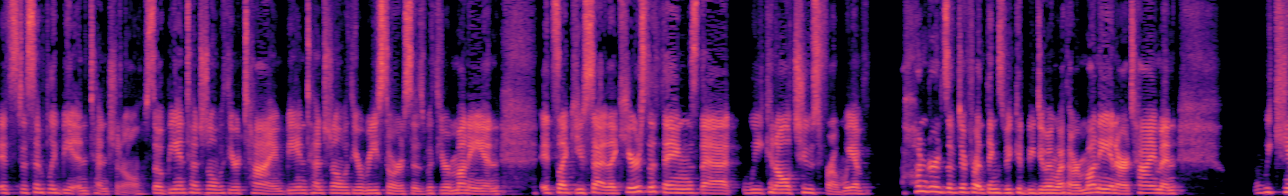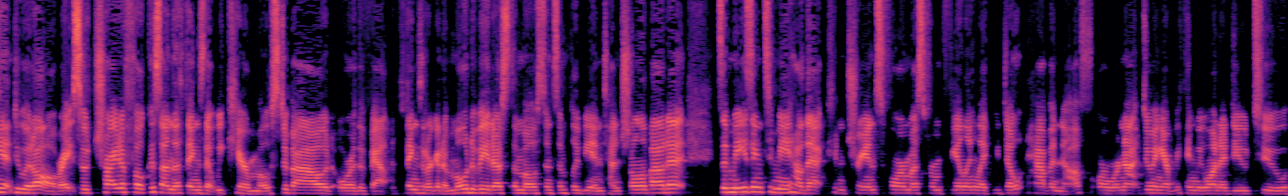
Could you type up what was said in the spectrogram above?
it's to simply be intentional. So be intentional with your time, be intentional with your resources, with your money and it's like you said, like here's the things that we can all choose from. We have hundreds of different things we could be doing with our money and our time and we can't do it all, right? So try to focus on the things that we care most about or the va- things that are going to motivate us the most and simply be intentional about it. It's amazing to me how that can transform us from feeling like we don't have enough or we're not doing everything we want to do to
